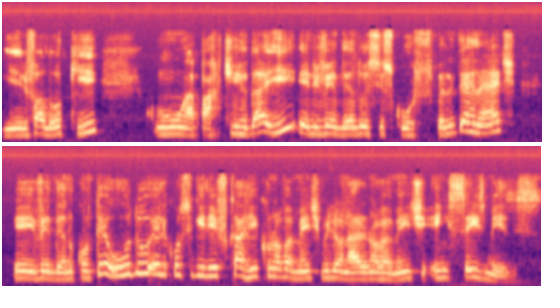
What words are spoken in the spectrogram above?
E ele falou que com, a partir daí, ele vendendo esses cursos pela internet e vendendo conteúdo, ele conseguiria ficar rico novamente, milionário novamente em seis meses.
